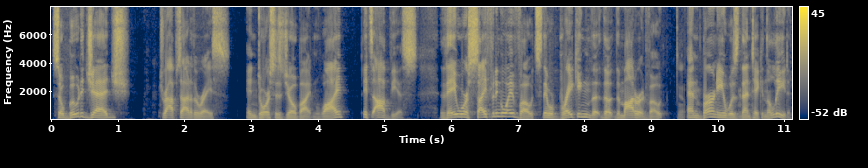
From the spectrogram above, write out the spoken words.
So Buttigieg drops out of the race, endorses Joe Biden. Why? It's obvious. They were siphoning away votes. They were breaking the, the, the moderate vote, and Bernie was then taking the lead.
